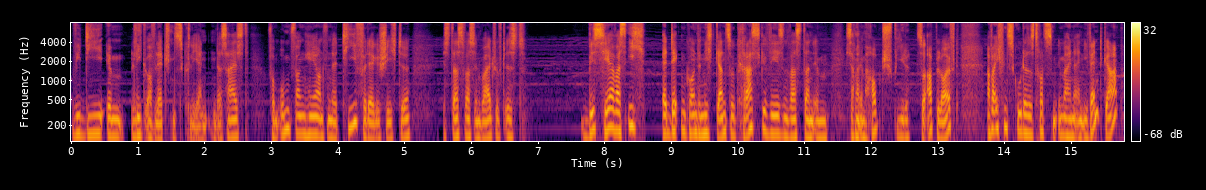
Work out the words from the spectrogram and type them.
wie die im League of Legends Klienten. Das heißt, vom Umfang her und von der Tiefe der Geschichte ist das, was in Wild Rift ist, bisher, was ich entdecken konnte, nicht ganz so krass gewesen, was dann im, ich sag mal, im Hauptspiel so abläuft. Aber ich finde es cool, dass es trotzdem immerhin ein Event gab.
